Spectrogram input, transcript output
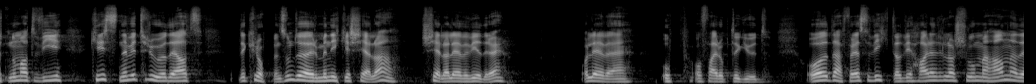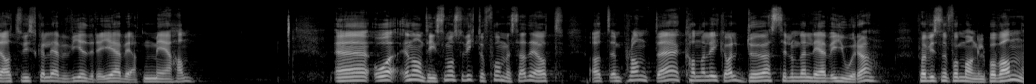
Utenom at vi kristne vi tror det at det er kroppen som dør, men ikke sjela sjela lever videre og lever opp og drar opp til Gud. Og Derfor er det så viktig at vi har en relasjon med Han, er det at vi skal leve videre i evigheten med Han. Eh, og En annen ting som er også viktig å få med seg, det er at, at en plante kan allikevel dø selv om den lever i jorda. For Hvis den får mangel på vann,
